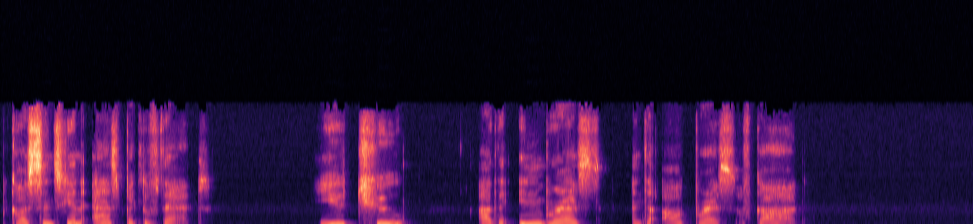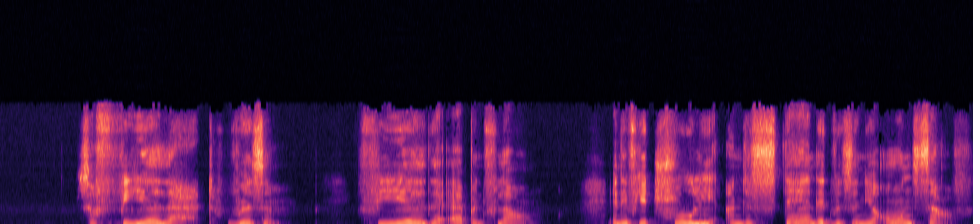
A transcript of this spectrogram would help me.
Because since you're an aspect of that, you too are the in breath and the out breath of God. So feel that rhythm, feel the ebb and flow. And if you truly understand it within your own self,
